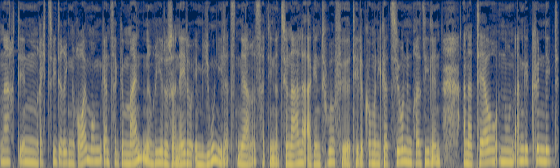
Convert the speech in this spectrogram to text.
Nach den rechtswidrigen Räumungen ganzer Gemeinden in Rio de Janeiro im Juni letzten Jahres hat die Nationale Agentur für Telekommunikation in Brasilien, Anatel, nun angekündigt,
